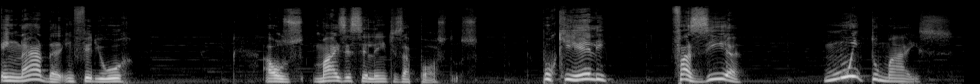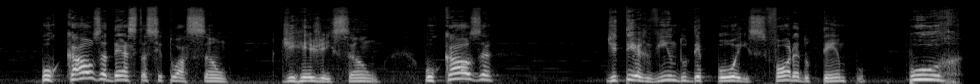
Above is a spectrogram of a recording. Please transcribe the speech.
em nada inferior aos mais excelentes apóstolos. Porque ele fazia muito mais por causa desta situação de rejeição, por causa de ter vindo depois, fora do tempo, por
